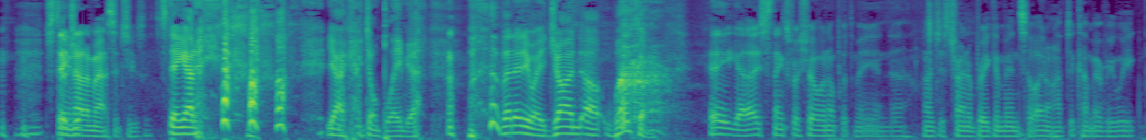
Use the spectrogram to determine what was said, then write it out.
Staying Jo- out of Massachusetts. Staying out of. yeah, I don't blame you. but anyway, John, uh, welcome. Hey guys, thanks for showing up with me. And uh, I was just trying to break him in so I don't have to come every week.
